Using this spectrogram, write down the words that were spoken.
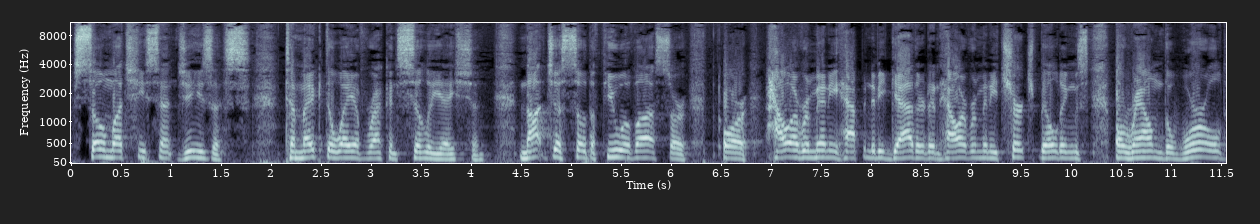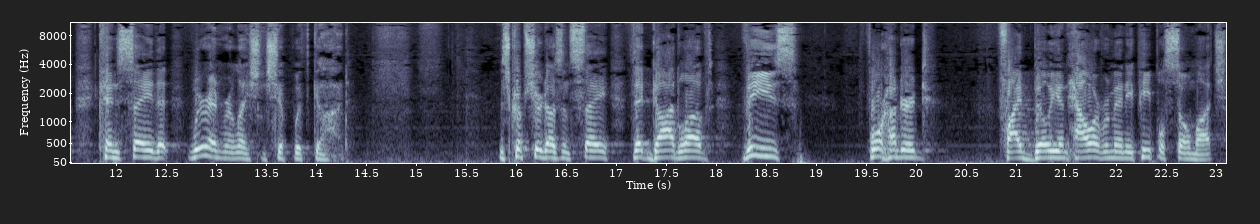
so much he sent Jesus to make the way of reconciliation. Not just so the few of us or, or however many happen to be gathered in however many church buildings around the world can say that we're in relationship with God. The scripture doesn't say that God loved these 400, 5 billion, however many people so much.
